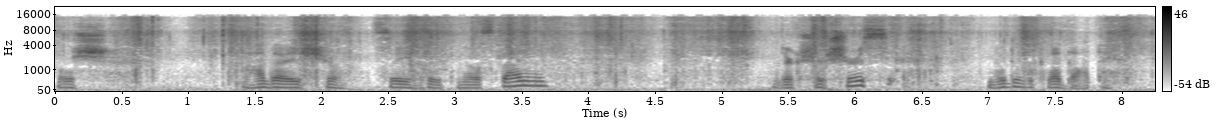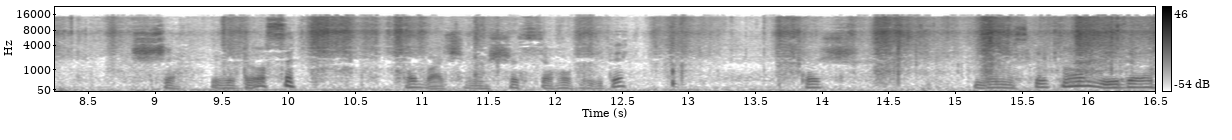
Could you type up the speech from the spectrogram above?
Тож, гадаю, що цей гриб не останній. Якщо щось, буду викладати ще відоси. Побачимо, що з цього вийде. Тож, до наступного відео.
